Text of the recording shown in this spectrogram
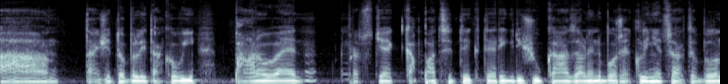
A takže to byli takový pánové prostě kapacity, které když ukázali nebo řekli něco, tak to bylo,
